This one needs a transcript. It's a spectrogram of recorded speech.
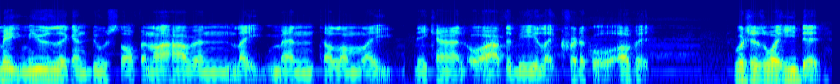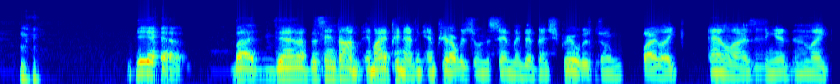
make music and do stuff and not having like men tell them like they can't or have to be like critical of it, which is what he did. Yeah, but then at the same time, in my opinion, I think NPR was doing the same thing that Ben Shapiro was doing by like analyzing it and like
